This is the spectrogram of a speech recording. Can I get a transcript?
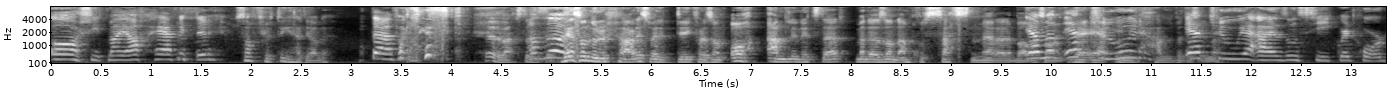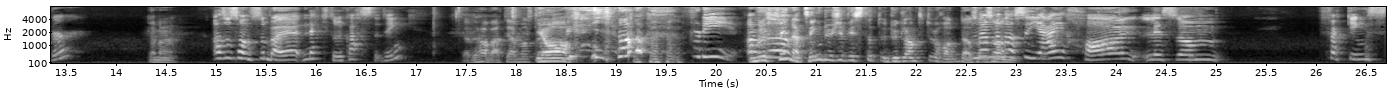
Å, skyt meg, ja. Jeg flytter. Så flytting er helt jævlig. Det er faktisk Det er det verste. Altså, Det er sånn Når du er ferdig, så er det digg, for det er sånn Åh, endelig nytt sted. Men det er sånn den prosessen med det, det er bare ja, sånn jeg Det er inn i tror, helvete jeg tror jeg er en sånn secret hoarder. Hva mener du? Altså sånn som bare nekter å kaste ting. Ja, vi har vært hjemme hos deg. Ja, ja, fordi altså, men du finner ting du ikke visste at du, du glemte at du hadde. Altså, Nei, men sånn, altså, jeg har liksom fuckings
